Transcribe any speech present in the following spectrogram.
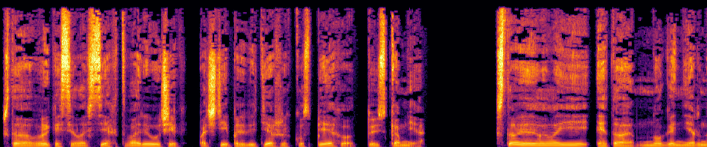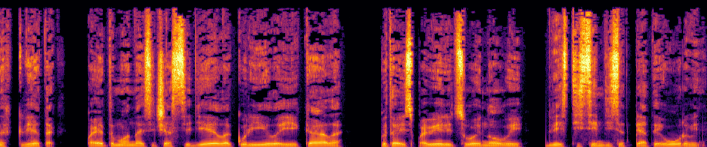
что выкосило всех тварючек, почти прилетевших к успеху, то есть ко мне. Стоило ей это много нервных клеток, поэтому она сейчас сидела, курила и икала, пытаясь поверить в свой новый 275 уровень.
